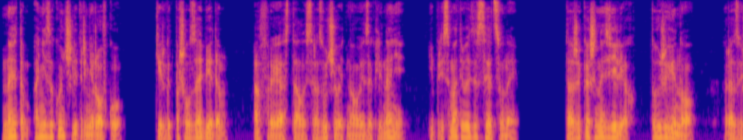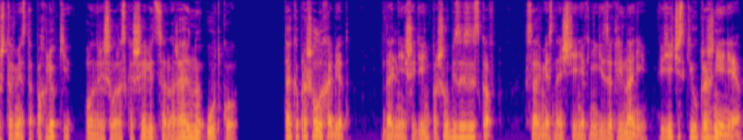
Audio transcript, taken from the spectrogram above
На этом они закончили тренировку. Киргат пошел за обедом, а Фрея осталась разучивать новые заклинания и присматривать за Сетсуной. Та же каша на зельях, то же вино. Разве что вместо похлебки он решил раскошелиться на жареную утку. Так и прошел их обед. Дальнейший день прошел без изысков. Совместное чтение книги заклинаний, физические упражнения,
